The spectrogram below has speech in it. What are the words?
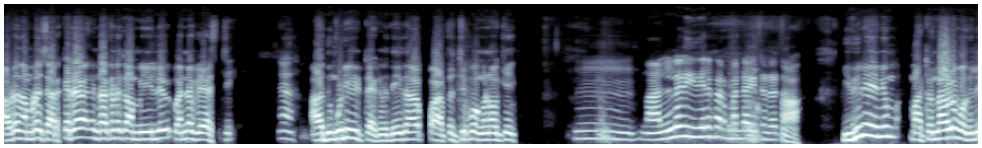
അവിടെ നമ്മുടെ ശർക്കര ഉണ്ടാക്കുന്ന കമ്മിയിൽ വന്ന വേസ്റ്റ്. അതും കൂടി ഇട്ടേക്കണത് ഇത് പത്തച്ച് പൊങ്ങണോക്കി നല്ല രീതിയിൽ ഫെർമെന്റ് ആയിട്ടുണ്ട് ആ. ഇതിനും മറ്റന്നാൾ മുതൽ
